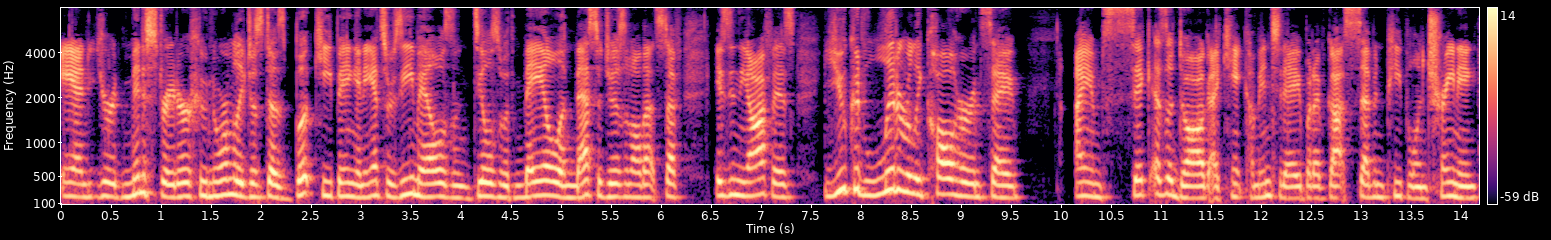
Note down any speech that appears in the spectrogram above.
and your administrator who normally just does bookkeeping and answers emails and deals with mail and messages and all that stuff is in the office you could literally call her and say I am sick as a dog. I can't come in today, but I've got seven people in training.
